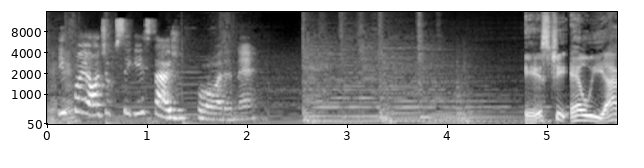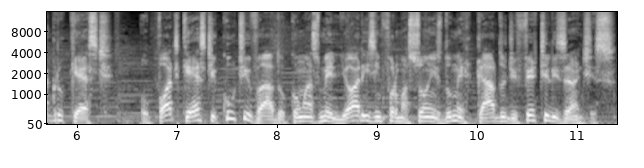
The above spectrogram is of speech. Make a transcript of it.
Uhum. E foi onde eu consegui estágio fora, né? Este é o IagroCast, o podcast cultivado com as melhores informações do mercado de fertilizantes.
